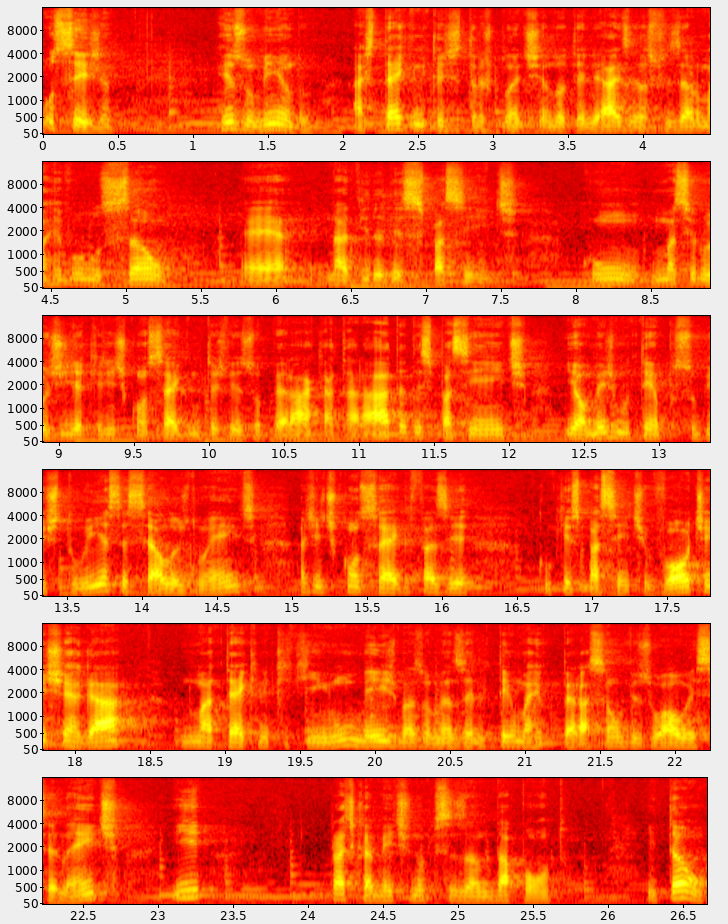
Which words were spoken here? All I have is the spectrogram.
Ou seja, resumindo, as técnicas de transplante endoteliais elas fizeram uma revolução é, na vida desses pacientes. Com uma cirurgia que a gente consegue muitas vezes operar a catarata desse paciente e ao mesmo tempo substituir essas células doentes, a gente consegue fazer com que esse paciente volte a enxergar numa técnica que em um mês mais ou menos ele tem uma recuperação visual excelente e praticamente não precisando dar ponto. Então,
